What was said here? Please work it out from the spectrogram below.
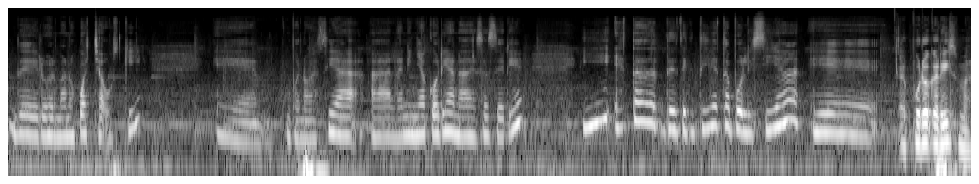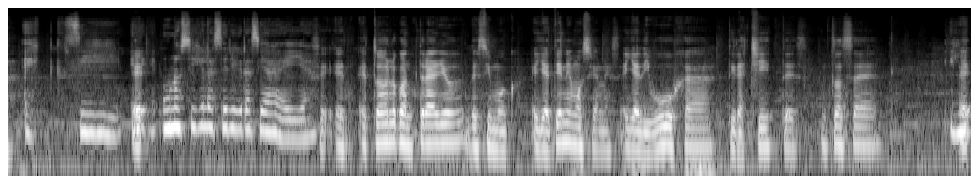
de los hermanos Wachowski. Eh, bueno, hacía a la niña coreana de esa serie. Y esta detective, esta policía, eh, Es puro carisma. es, sí, Eh. eh, uno sigue la serie gracias a ella. Sí, es, es todo lo contrario de Simoko. Ella tiene emociones, ella dibuja, tira chistes. Entonces Y es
